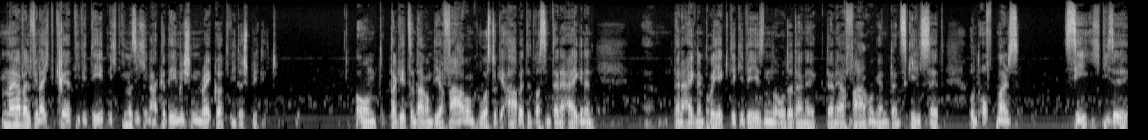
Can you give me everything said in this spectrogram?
Naja, weil vielleicht Kreativität nicht immer sich in akademischen Record widerspiegelt. Und da geht es dann darum, die Erfahrung, wo hast du gearbeitet, was sind deine eigenen, deine eigenen Projekte gewesen oder deine, deine Erfahrungen, dein Skillset. Und oftmals sehe ich diese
